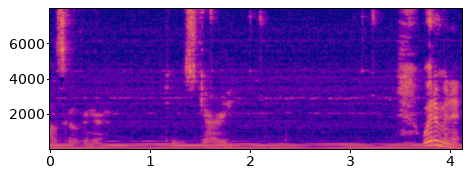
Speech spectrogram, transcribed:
Alright, let's go over here. To the scary. Wait a minute.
